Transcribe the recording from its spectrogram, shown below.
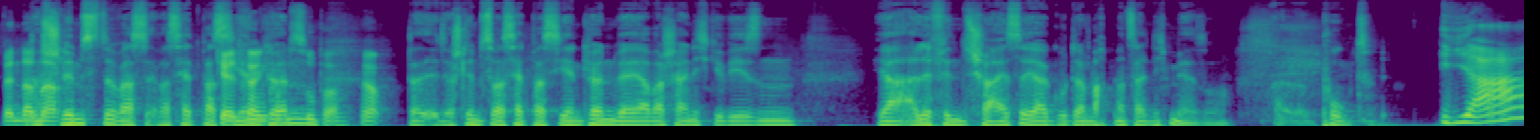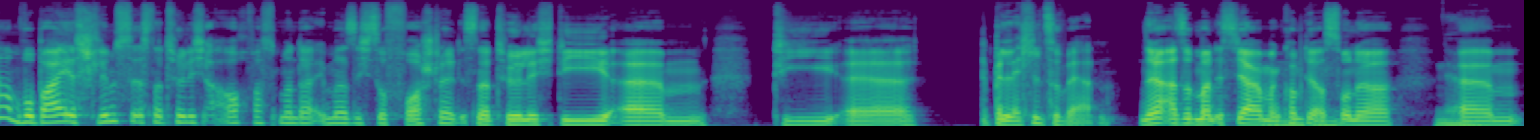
wenn dann das Schlimmste, was, was hätte passieren können, super, ja. das Schlimmste, was hätte passieren können, wäre ja wahrscheinlich gewesen, ja, alle finden es scheiße, ja gut, dann macht man es halt nicht mehr so. Also, Punkt. Ja, wobei das Schlimmste ist natürlich auch, was man da immer sich so vorstellt, ist natürlich die, ähm, die, äh, belächelt zu werden. Ne? Also man ist ja, man kommt ja aus mhm. so einer ja. ähm,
